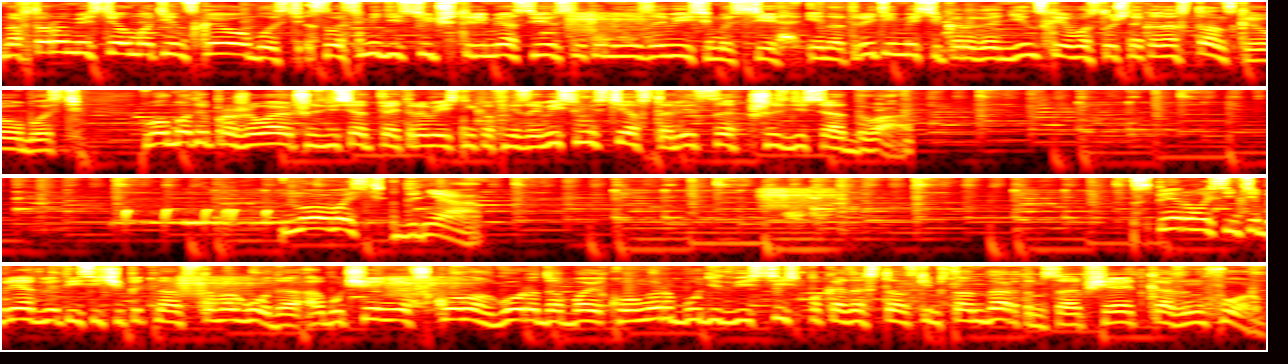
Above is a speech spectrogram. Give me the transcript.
На втором месте Алматинская область с 84 сверстниками независимости. И на третьем месте Карагандинская и Восточно-Казахстанская область. В Алматы проживают 65 ровесников независимости, а в столице 62. Новость дня. С 1 сентября 2015 года обучение в школах города Байконгар будет вестись по казахстанским стандартам, сообщает Казинформ.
